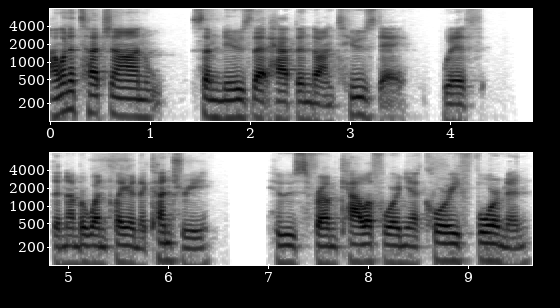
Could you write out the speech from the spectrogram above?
I want to touch on some news that happened on Tuesday with the number one player in the country, who's from California, Korey Foreman.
